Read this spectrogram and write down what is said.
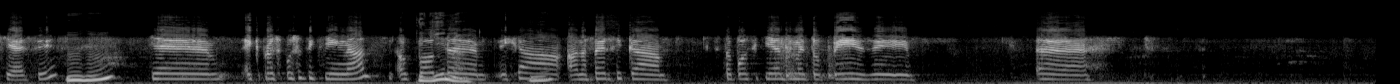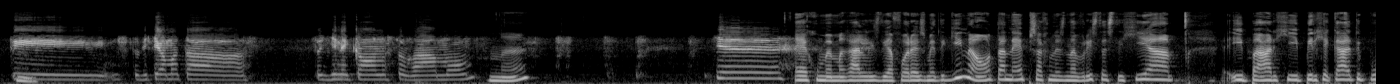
σχέσεις Μμμ. και εκπροσωπούσα την Κίνα, οπότε Κίνα. Ναι. είχα, αναφέρθηκα στο πώς η Κίνα αντιμετωπίζει ε, τη, στα δικαιώματα των γυναικών στο γάμο Ναι. και Έχουμε μεγάλες διαφορές με την Κίνα. Όταν έψαχνες να βρεις τα στοιχεία, υπάρχει, υπήρχε κάτι που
